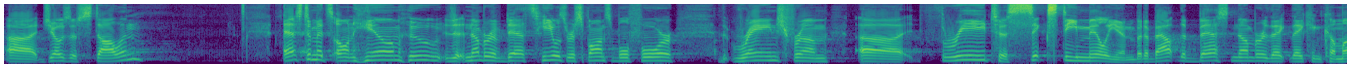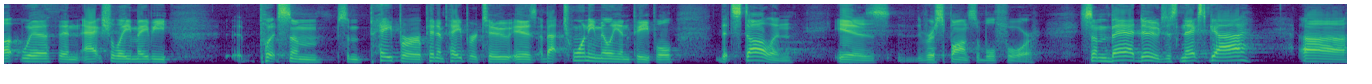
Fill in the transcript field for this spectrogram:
uh, Joseph Stalin. Estimates on him, who the number of deaths he was responsible for, range from uh, three to 60 million, but about the best number that they can come up with and actually maybe put some, some paper, pen and paper to, is about 20 million people that Stalin is responsible for. Some bad dudes. This next guy, uh,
